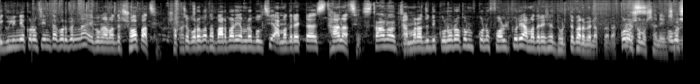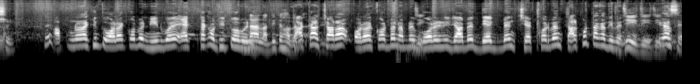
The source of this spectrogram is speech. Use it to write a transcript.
এগুলি নিয়ে কোনো চিন্তা করবেন না এবং আমাদের শপ আছে। সবচেয়ে বড় কথা বারবারই আমরা বলছি আমাদের একটা স্থান আছে। স্থান আছে। আমরা যদি কোনো রকম কোনো ফল্ট করি আমাদের এসে ধরতে পারবেন আপনারা। কোনো সমস্যা নেই অবশ্যই। আপনারা কিন্তু অর্ডার করবেন নির্ভয়ে এক টাকাও দিতে হবে না। না দিতে হবে। টাকা ছাড়া অর্ডার করবেন আপনি ঘরে নিয়ে যাবেন দেখবেন চেক করবেন তারপর টাকা দিবেন। জি জি জি ঠিক আছে?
